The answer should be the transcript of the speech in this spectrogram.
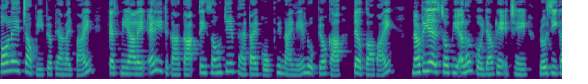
ဘောလေးကြောက်ပြီးပြောပြလိုက်ပါကက်စမီယာလည်းအဲ့ဒီတကားကတိတ်ဆုံးချင်းဗန်တိုက်ကိုဖိနိုင်တယ်လို့ပြောကပျောက်သွားပါ နောက်တစ်ရက်ဆိုဖီအလုပ်ကိုရောက်တဲ့အချိန်ရိုစီက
